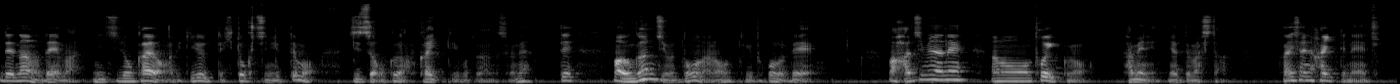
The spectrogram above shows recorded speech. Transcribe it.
でなので、まあ、日常会話ができるって一口に言っても実は奥が深いっていうことなんですよね。で、まあ、ウガン人はどうなのっていうところで、まあ、初めはねあの TOEIC のためにやってました。会社に入ってねちょっ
